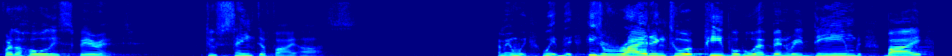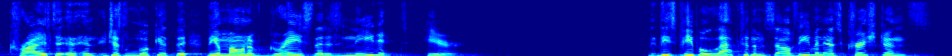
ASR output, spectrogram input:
for the Holy Spirit to sanctify us I mean, we, we, he's writing to a people who have been redeemed by Christ. And, and just look at the, the amount of grace that is needed here. These people left to themselves, even as Christians,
